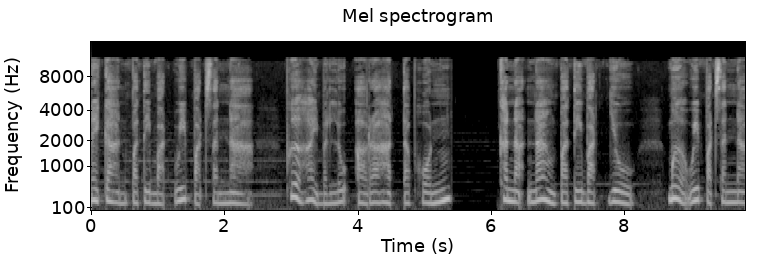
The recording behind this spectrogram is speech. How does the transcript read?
ในการปฏิบัติวิปัสสนา เพื่อให้บรรลุอรหัตผล ขณะนั่งปฏิบัติอยู่ เมื่อวิปัสสนา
